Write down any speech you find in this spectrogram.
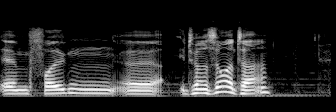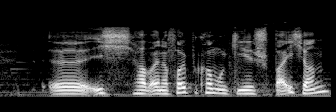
ähm, Folgen äh, Eternal Sonata. Äh, ich habe einen Erfolg bekommen und gehe speichern.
